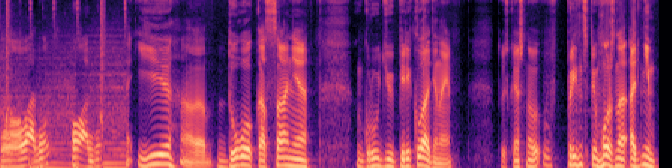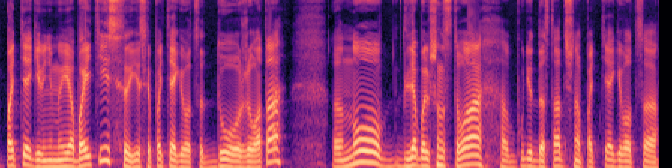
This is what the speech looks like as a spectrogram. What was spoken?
Ну ладно, ладно. И э, до касания грудью перекладиной. То есть, конечно, в принципе, можно одним подтягиванием и обойтись, если подтягиваться до живота, но для большинства будет достаточно подтягиваться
